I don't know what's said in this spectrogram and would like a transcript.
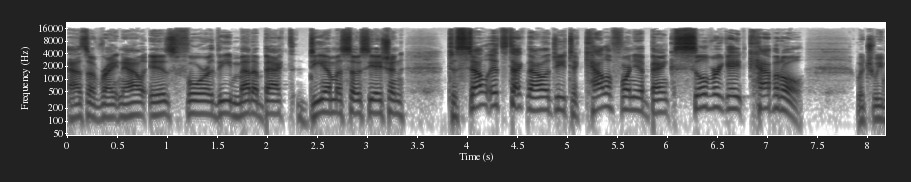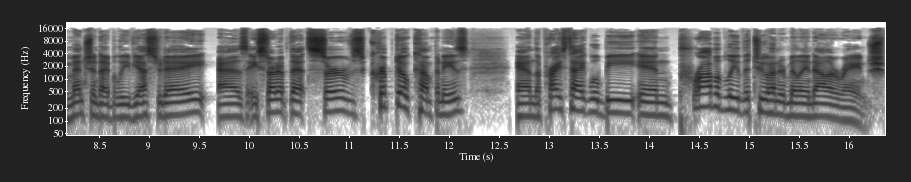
as of right now, is for the Meta backed Diem Association to sell its technology to California bank Silvergate Capital, which we mentioned, I believe, yesterday, as a startup that serves crypto companies. And the price tag will be in probably the $200 million range.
